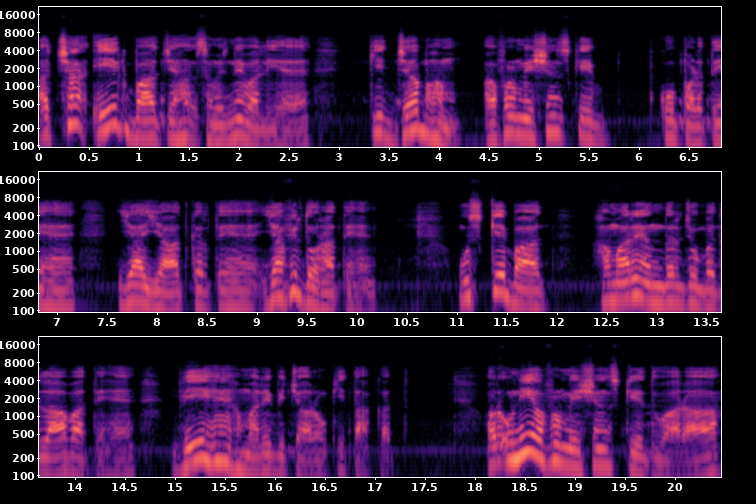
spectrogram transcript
अच्छा एक बात यहाँ समझने वाली है कि जब हम अफर्मेशंस के को पढ़ते हैं या याद करते हैं या फिर दोहराते हैं। उसके बाद हमारे अंदर जो बदलाव आते हैं, वे हैं हमारे विचारों की ताकत। और उन्हीं अफर्मेशंस के द्वारा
